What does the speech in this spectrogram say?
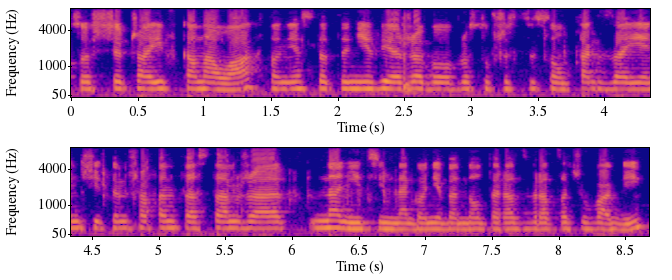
coś się czai w kanałach, to niestety nie wierzę, bo po prostu wszyscy są tak zajęci tym Schaffenfestem, że na nic innego nie będą teraz zwracać uwagi.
